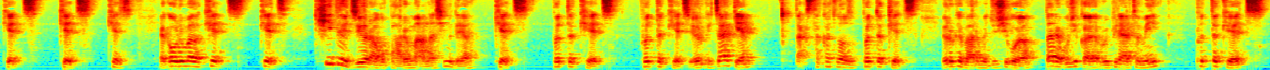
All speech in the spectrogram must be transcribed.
kids, kids, kids. 약간 우리말로 kids, kids, kids라고 발음 안 하시면 돼요. kids, put the kids, put the kids. 이렇게 짧게 딱 스타카토 넣어서 put the kids. 이렇게 발음해 주시고요. 따라해 보실까요? repeat after me. put the kids,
